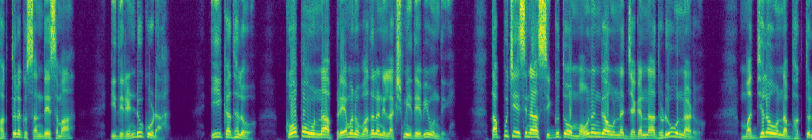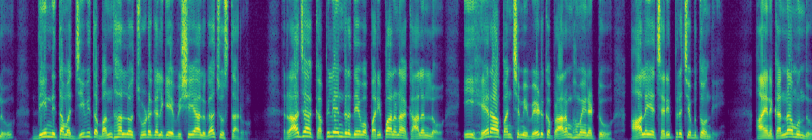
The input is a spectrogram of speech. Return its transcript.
భక్తులకు సందేశమా? ఇది రెండూ కూడా. ఈ కథలో కోపం ఉన్న ప్రేమను వదలని లక్ష్మీదేవి ఉంది. తప్పు చేసినా సిగ్గుతో మౌనంగా ఉన్న జగన్నాథుడూ ఉన్నాడు. మధ్యలో ఉన్న భక్తులు దీన్ని తమ జీవిత బంధాల్లో చూడగలిగే విషయాలుగా చూస్తారు. రాజా కపిలేంద్రదేవ పరిపాలనా కాలంలో ఈ హేరా పంచమి వేడుక ప్రారంభమైనట్టు ఆలయ చరిత్ర చెబుతోంది. ఆయన కన్నా ముందు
